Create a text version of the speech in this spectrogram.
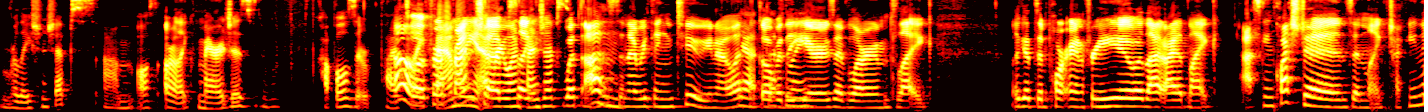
relationships, um, also or like marriages, couples. It applies to Oh, like for family, friendships, everyone, like friendships with us and everything too. You know, I Yeah, think over the years I've learned like, like it's important for you that I'm like asking questions and like checking in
